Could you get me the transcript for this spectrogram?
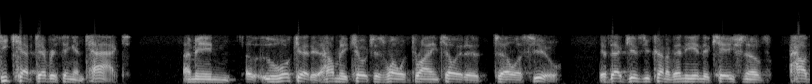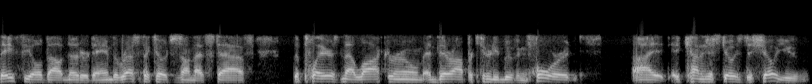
He kept everything intact. I mean, look at it. How many coaches went with Brian Kelly to, to LSU? If that gives you kind of any indication of how they feel about Notre Dame, the rest of the coaches on that staff, the players in that locker room, and their opportunity moving forward, uh, it, it kind of just goes to show you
